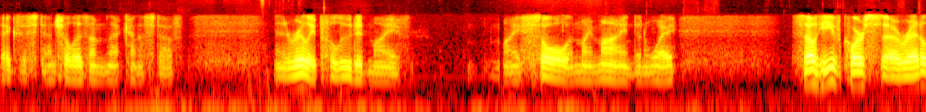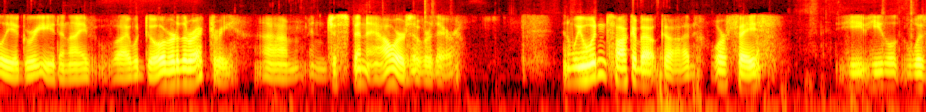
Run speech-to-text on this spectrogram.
existentialism, that kind of stuff, and it really polluted my my soul and my mind in a way so he, of course, uh, readily agreed, and I I would go over to the rectory um, and just spend hours over there. And we wouldn't talk about God or faith. He he was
